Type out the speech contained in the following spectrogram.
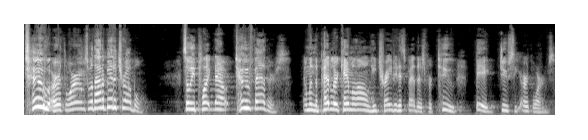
two earthworms without a bit of trouble. So he plucked out two feathers. And when the peddler came along, he traded his feathers for two big, juicy earthworms.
